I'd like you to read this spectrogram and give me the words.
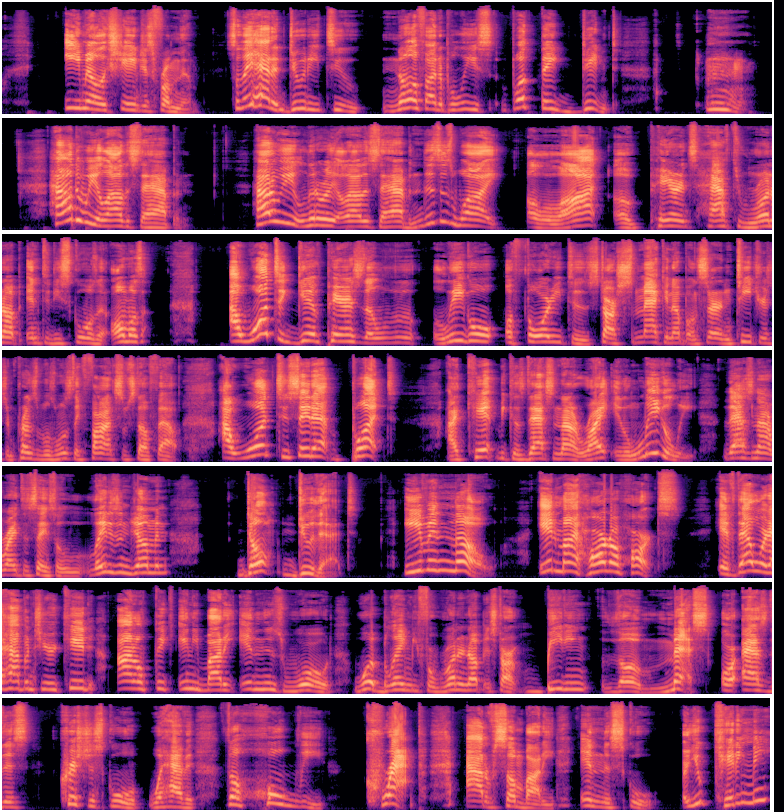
email exchanges from them. So they had a duty to nullify the police, but they didn't. How do we allow this to happen? How do we literally allow this to happen? This is why a lot of parents have to run up into these schools and almost I want to give parents the legal authority to start smacking up on certain teachers and principals once they find some stuff out. I want to say that, but I can't because that's not right. And legally, that's not right to say. So, ladies and gentlemen, don't do that. Even though, in my heart of hearts, if that were to happen to your kid, I don't think anybody in this world would blame you for running up and start beating the mess, or as this Christian school would have it, the holy crap out of somebody in this school. Are you kidding me?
